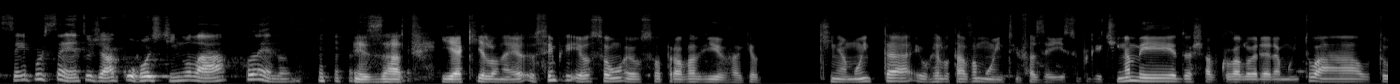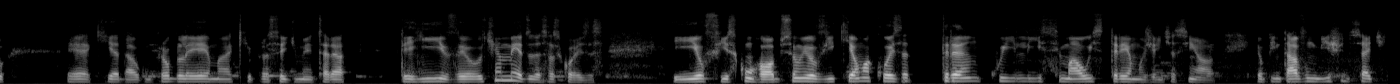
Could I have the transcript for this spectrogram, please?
100% já com o rostinho lá pleno. Exato. E é aquilo, né? Eu sempre eu sou eu sou prova viva que eu tinha muita, eu relutava muito em fazer isso porque tinha medo, achava que o valor era muito alto, é, que ia dar algum problema, que o procedimento era terrível, eu tinha medo dessas coisas. E eu fiz com o Robson e eu vi que é uma coisa tranquilíssima ao extremo, gente. Assim, ó, eu pintava um bicho de sete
